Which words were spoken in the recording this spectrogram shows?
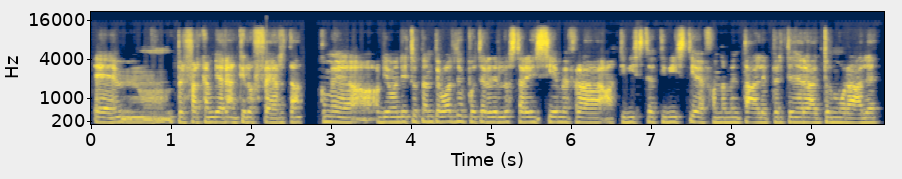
ehm, per far cambiare anche l'offerta. Come abbiamo detto tante volte, il potere dello stare insieme fra attivisti e attivisti è fondamentale per tenere alto il morale.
